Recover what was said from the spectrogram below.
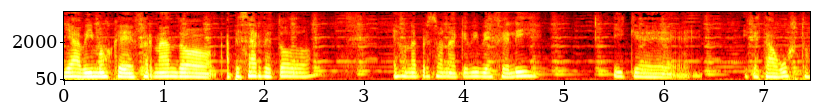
ya vimos que Fernando, a pesar de todo, es una persona que vive feliz y que, y que está a gusto.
